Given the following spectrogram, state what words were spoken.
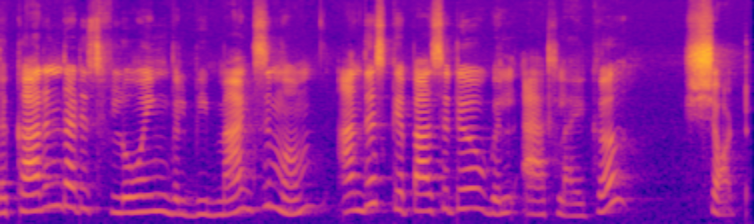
the current that is flowing will be maximum and this capacitor will act like a short.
